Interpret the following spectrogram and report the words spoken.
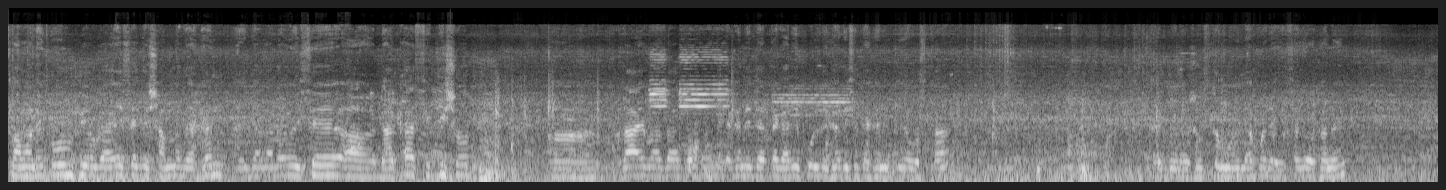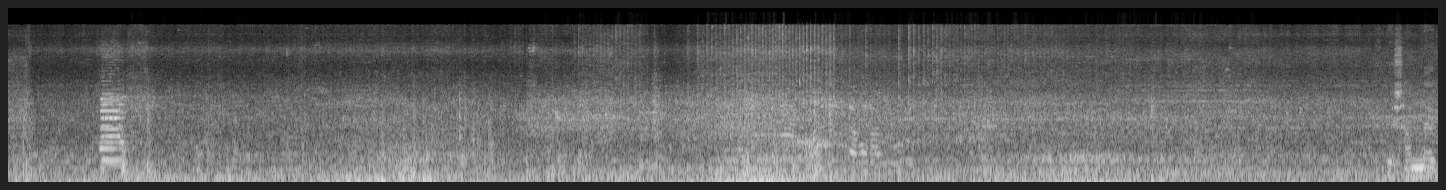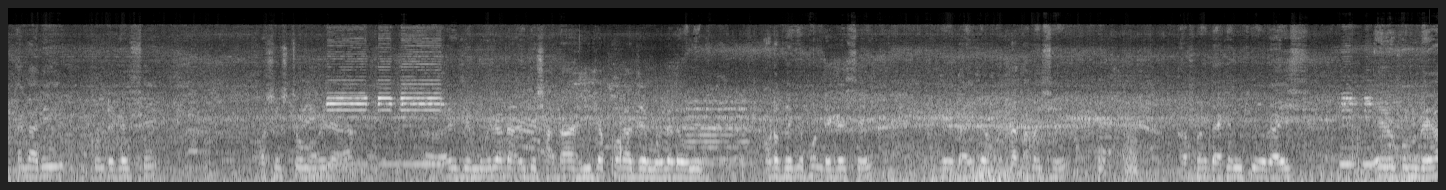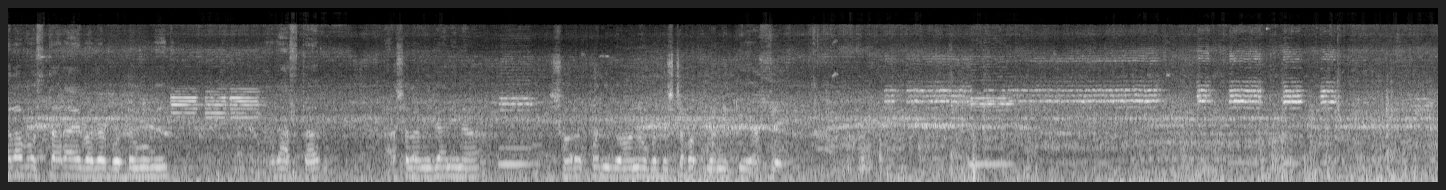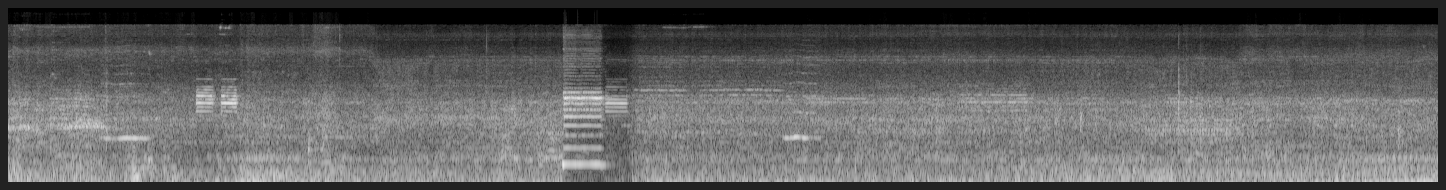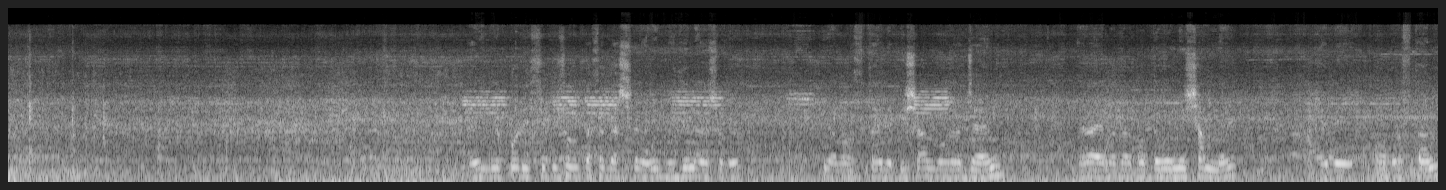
আসসালামু আলাইকুম প্রিয় গাইস এই যে সামনে দেখেন, এই জায়গাটা হয়েছে ঢাকা সিটি শোর রায়বাজার। দেখেন এই যে একটা গাড়ি ফুল দেখা দিচ্ছে দেখেন কি অবস্থা। একজন অসুস্থ মহিলা পড়ে গেছে ওখানে। সামনে একটা গাড়ি ফুল রেখেছে অসুস্থ মহিলা এই যে মহিলাটা, এই যে সাদা হিজাব করা যে মহিলাটা, উনি অটো থেকে ফোন রেখেছে যে গাড়িটা ব্যথা হয়েছে আপনারা দেখেন কি রাইস এরকম বেহাল অবস্থা, রায়বাজার বদ্ধভূমির রাস্তার। আসলে আমি জানি না, সড়ক পরিবহন উপদেষ্টা বর্তমানে কি আছে। এই যে পরিস্থিতি চলতেছে দেশের আমি বুঝি না আসলে কি অবস্থা? এই বিশাল বড় জ্যাম, রায়বাজার বদ্ধভূমির সামনে, এই অবস্থান।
